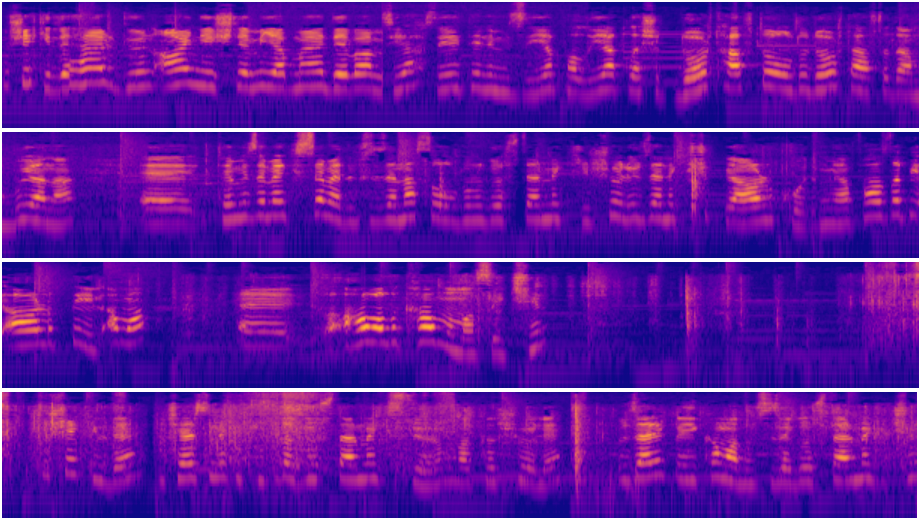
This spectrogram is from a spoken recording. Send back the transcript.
Bu şekilde her gün aynı işlemi yapmaya devam. Siyah zeytinimizi yapalı yaklaşık 4 hafta oldu. 4 haftadan bu yana e, temizlemek istemedim. Size nasıl olduğunu göstermek için şöyle üzerine küçük bir ağırlık koydum. Yani fazla bir ağırlık değil ama e, havalı kalmaması için şu şekilde içerisindeki tuzu da göstermek istiyorum. Bakın şöyle. Özellikle yıkamadım size göstermek için.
